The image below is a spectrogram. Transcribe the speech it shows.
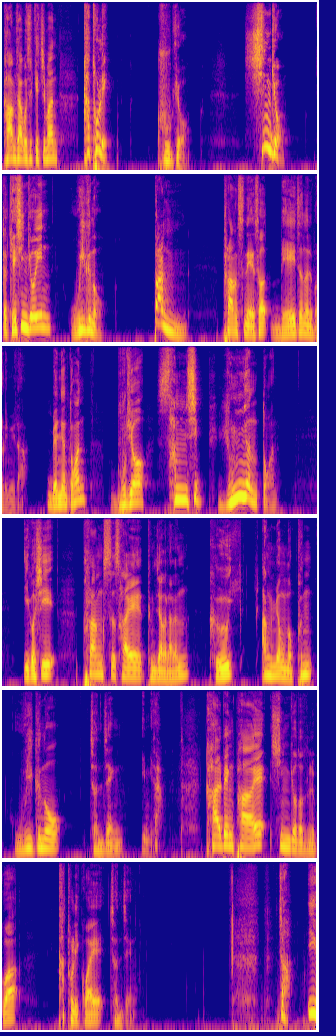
감 잡으셨겠지만 카톨릭, 구교, 신교, 그러니까 개신교인 위그노, 빵! 프랑스 내에서 내전을 벌입니다. 몇 년 동안? 무려 36년 동안. 이것이 프랑스사에 등장을 하는 그 악명 높은 위그노 전쟁입니다. 칼뱅파의 신교도들과 카톨릭과의 전쟁. 자, 이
